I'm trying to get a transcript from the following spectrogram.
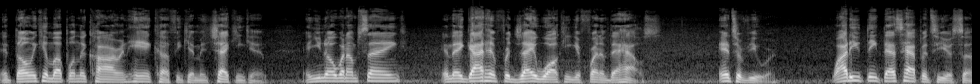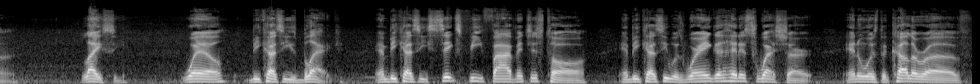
and throwing him up on the car and handcuffing him and checking him. And you know what I'm saying? And they got him for jaywalking in front of the house. Interviewer, why do you think that's happened to your son? Lacey, well, because he's black, and because he's six feet five inches tall, and because he was wearing a hooded sweatshirt, and it was the color of,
